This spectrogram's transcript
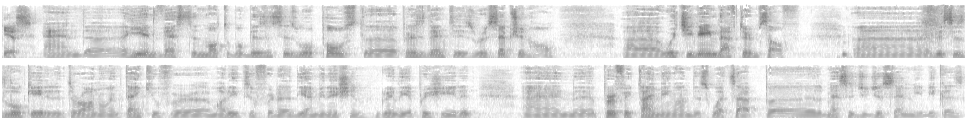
Yes. and uh, he invests in multiple businesses. We'll post uh, Presidente's reception hall, uh, which he named after himself. Uh, this is located in Toronto, and thank you for uh, for the, the ammunition. Greatly appreciated. And uh, perfect timing on this WhatsApp uh, message you just sent me because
